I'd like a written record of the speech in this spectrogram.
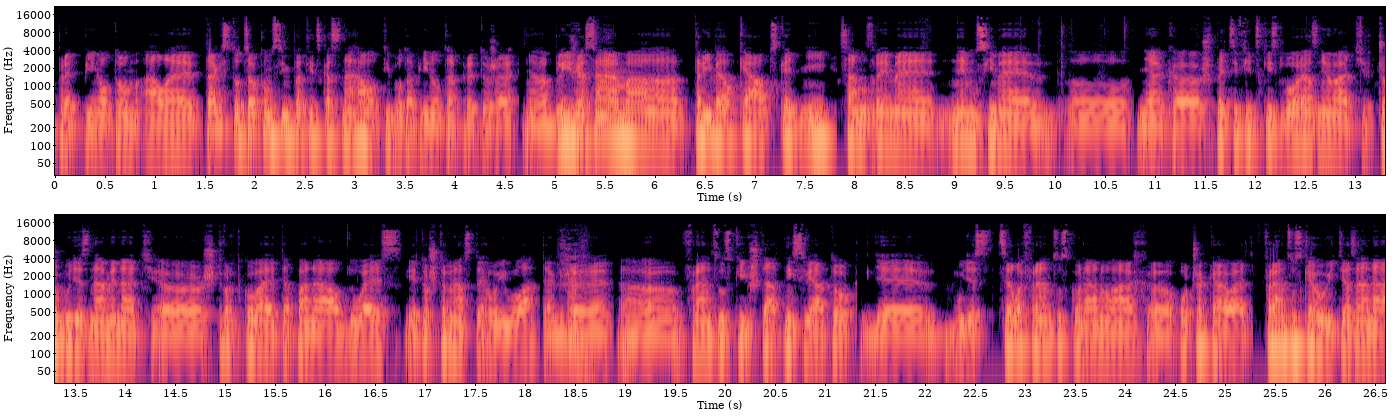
pred Pinotom, ale takisto celkom sympatická snaha od Tibota Pinota, pretože blížia sa nám tri veľké alpské dni. Samozrejme nemusíme nejak špecificky zdôrazňovať, čo bude znamenať štvrtková etapa na Alpe d'Huez. Je to 14. júla, takže francúzsky štátny sviatok, kde bude celé Francúzsko na nohách očakávať francúzského víťaza na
